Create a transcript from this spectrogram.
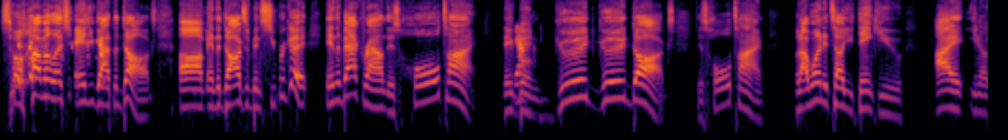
So I'm gonna let you, and you got the dogs. Um, and the dogs have been super good in the background this whole time. They've yeah. been good, good dogs this whole time. But I wanted to tell you thank you. I, you know,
